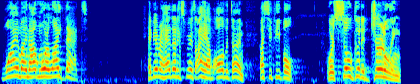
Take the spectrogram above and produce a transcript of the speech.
why am I not more like that? Have you ever had that experience? I have all the time. I see people who are so good at journaling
